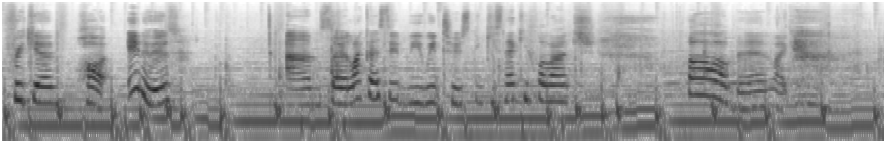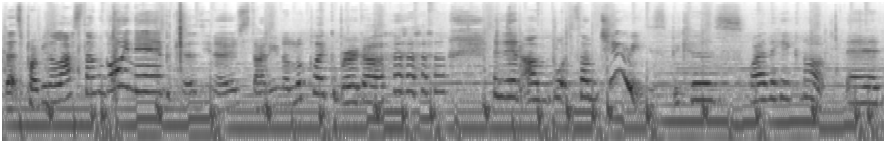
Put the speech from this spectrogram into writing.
freaking hot. Anyways, um, so like I said, we went to Sneaky Snacky for lunch. Oh man, like that's probably the last time we're going there because you know it's starting to look like a burger and then I bought some cherries because why the heck not and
